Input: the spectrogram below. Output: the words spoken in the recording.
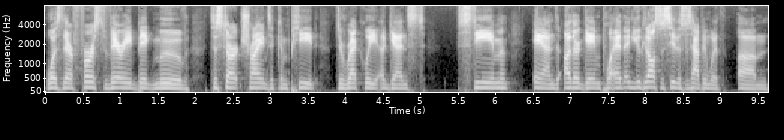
was their first very big move to start trying to compete directly against Steam and other gameplay. And, and you could also see this was happening with um,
